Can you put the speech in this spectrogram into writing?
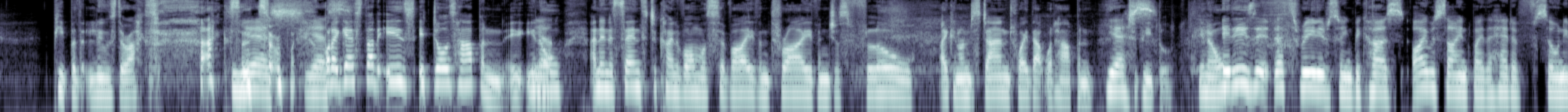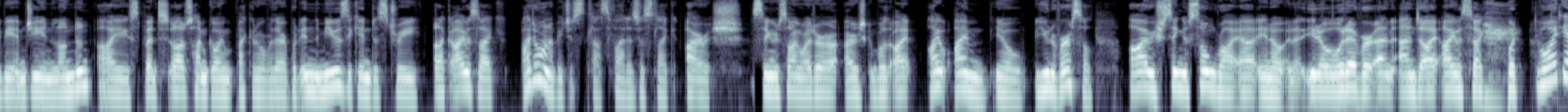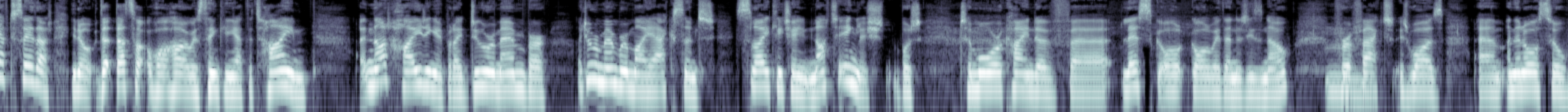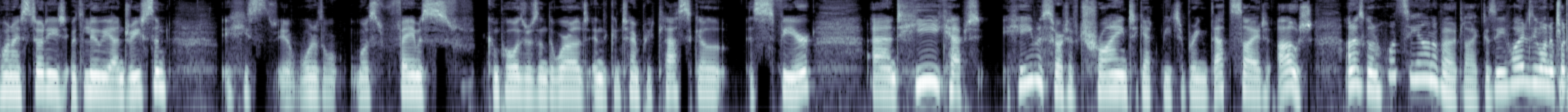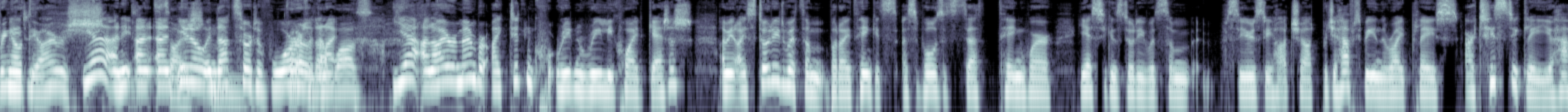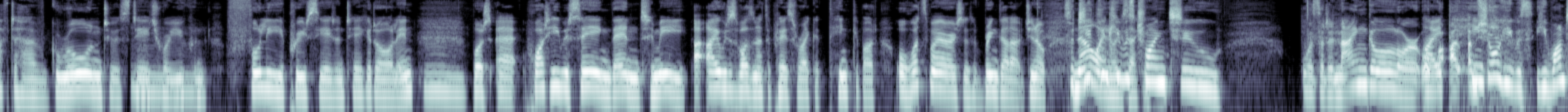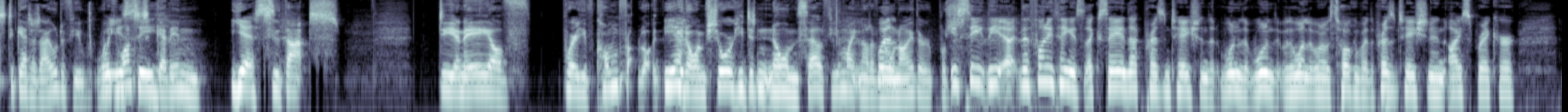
people that lose their ac- accents. Yes, yes. But I guess that is it does happen, you Yeah. know, and in a sense to kind of almost survive and thrive and just flow. I can understand why that would happen yes. to people. You know, It is. It, that's really interesting because I was signed by the head of Sony BMG in London. I spent a lot of time going back and over there. But in the music industry, like I was like, I don't want to be just classified as just like Irish singer songwriter, Irish composer. I, I, I'm you know universal. Irish singer songwriter, you know, you know whatever, and and I, I was like, but why do you have to say that? You know, that that's what, how I was thinking at the time, not hiding it, but I do remember I do remember my accent slightly changing, not to English, but to more kind of uh, less Gal- Galway than it is now. For a fact, it was. Um, and then also when I studied with Louis Andriessen, he's you know, one of the most famous composers in the world in the contemporary classical sphere, and he kept he was sort of trying to get me to bring that side out. And I was going, "What's he on about? Like, does he? Why does he want to, to put bring out into-" the Irish Yeah, and, he, and, and you know, in that Mm. sort of world, that and I, was. yeah, and I remember I didn't qu- really, quite get it. I mean, I studied with them, but I think it's, I suppose it's that thing where, yes, you can study with some seriously hot shot, but you have to be in the right place. Artistically, you have to have grown to a stage where you Mm. can fully appreciate and take it all in. But uh, what he was saying then to me, I, I just wasn't at the place where I could think about, oh, what's my Irishness? Bring that out, you know. So now do you think he was exactly. trying to? Was it an angle, or I, am sure he was. He wanted to get it out of you. Well, he you wanted see- to get in Yes. to that DNA of where you've come from. Yeah. You know, I'm sure he didn't know himself. You might not have Well, known either. But You see, the uh, the funny thing is, like, say in that presentation that one of the one the, the one that I was talking about the presentation in Icebreaker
